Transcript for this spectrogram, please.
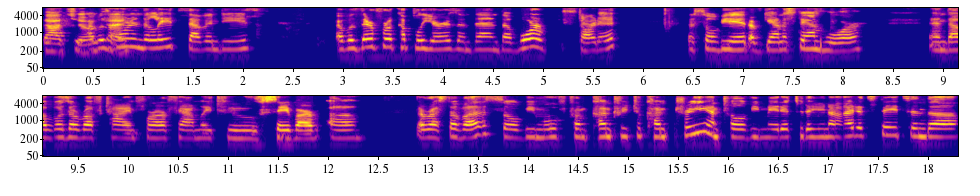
Gotcha. Okay. I was born in the late 70s. I was there for a couple of years and then the war started, the Soviet Afghanistan war. And that was a rough time for our family to save our uh, the rest of us. So we moved from country to country until we made it to the United States in the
